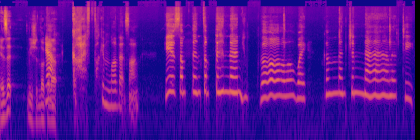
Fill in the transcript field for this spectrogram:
Is it? You should look it up. God, I fucking love that song. Here's something, something, and you go away. Conventionality,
